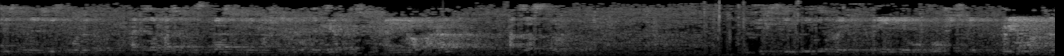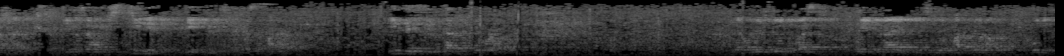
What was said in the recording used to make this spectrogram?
общественная жизнь может обезопасить государственную машину от инертности, а ее аппарат от застоя. Этические принципы, принятые в обществе, прямо отражаются и на самом стиле деятельности госаппарата. Или результатов его работы. Я убежден, власть проиграет, если ее партнером будет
